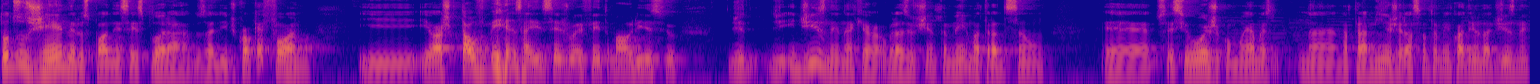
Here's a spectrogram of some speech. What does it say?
todos os gêneros podem ser explorados ali de qualquer forma. E eu acho que talvez aí seja o efeito Maurício de, de, e Disney, né? Que o Brasil tinha também uma tradução, é, não sei se hoje como é, mas na, na para minha geração também o quadrinho da Disney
